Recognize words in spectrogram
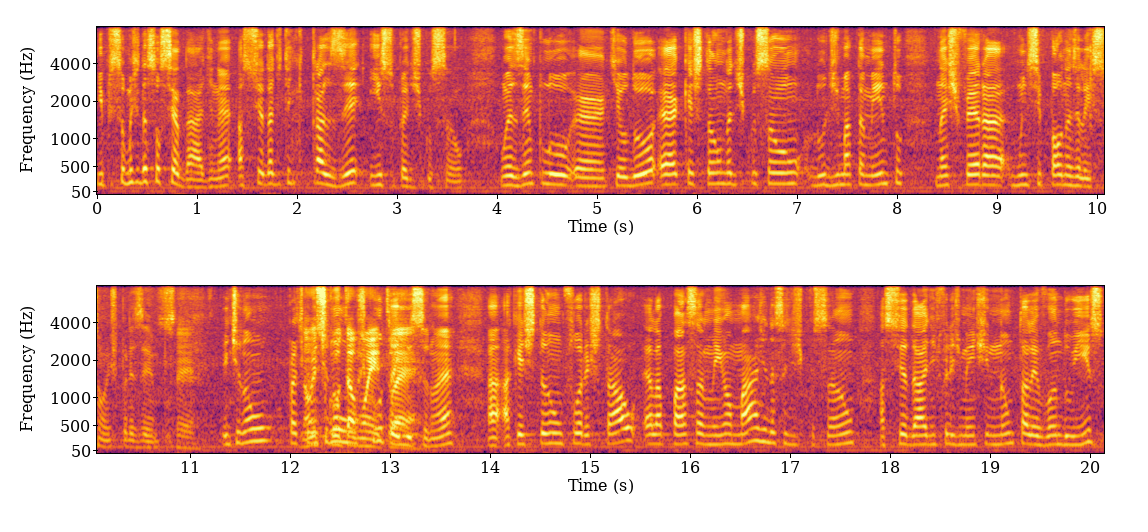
e principalmente da sociedade, né? A sociedade tem que trazer isso para a discussão. Um exemplo eh, que eu dou é a questão da discussão do desmatamento na esfera municipal nas eleições, por exemplo. Certo. A gente não praticamente Não escuta não muito, escuta é. isso, não é? A, a questão florestal ela passa meio à margem dessa discussão. A sociedade infelizmente não está levando isso,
